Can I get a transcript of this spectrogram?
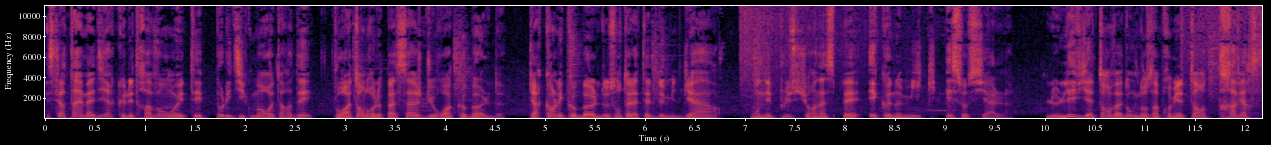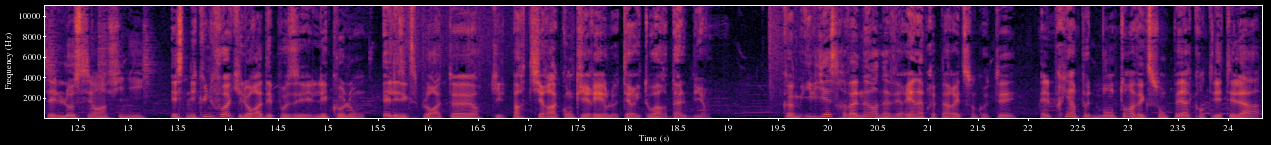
Certains aiment à dire que les travaux ont été politiquement retardés pour attendre le passage du roi Kobold, car quand les kobolds sont à la tête de Midgard, on est plus sur un aspect économique et social. Le Léviathan va donc dans un premier temps traverser l'océan infini, et ce n'est qu'une fois qu'il aura déposé les colons et les explorateurs qu'il partira conquérir le territoire d'Albion. Comme Ilyes Ravanor n'avait rien à préparer de son côté, elle prit un peu de bon temps avec son père quand il était là,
